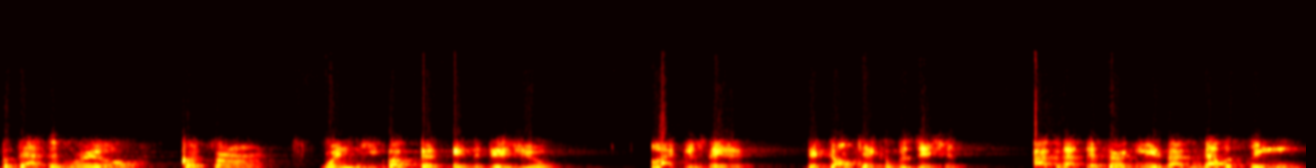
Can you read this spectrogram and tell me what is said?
But that's a real concern when you, uh, an individual, like you said, that don't take a position. I've been out there 30 years. I've never seen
